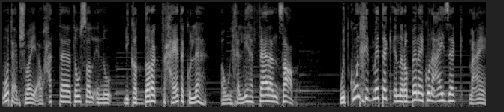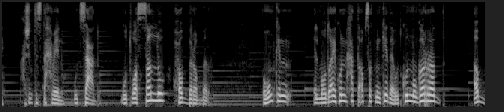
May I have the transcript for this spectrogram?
متعب شوية أو حتى توصل إنه بيقدرك في حياتك كلها أو يخليها فعلا صعبة. وتكون خدمتك إن ربنا يكون عايزك معاه عشان تستحمله وتساعده وتوصل له حب ربنا. وممكن الموضوع يكون حتى أبسط من كده وتكون مجرد أب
